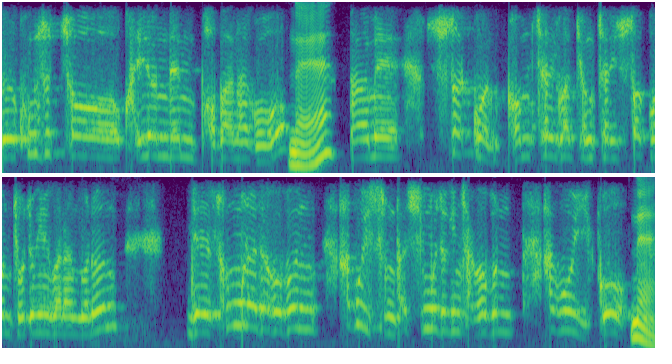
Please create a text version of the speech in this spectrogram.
그 공수처 관련된 법안하고 네. 다음에 수사권 검찰과 경찰이 수사권 조정에 관한 거는 이제 성문화 작업은 하고 있습니다. 실무적인 작업은 하고 있고 네.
